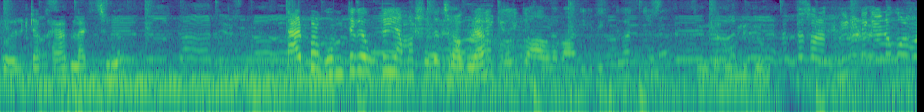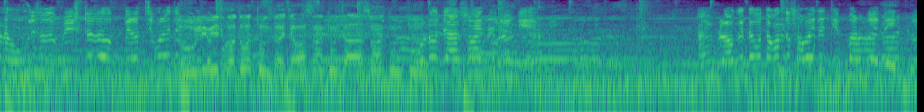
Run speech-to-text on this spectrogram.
শরীরটা খারাপ লাগছিল। তারপর ঘুম থেকে উঠেই আমার সাথে ঝগড়া। ওই তো হাওড়া বাঁ দিকে দেখতে পাচ্ছ না। হুগলি ভিডিওটা কেন করব না? হুগলি শুধু ব্রিজটা বেরোচ্ছি বলেই তো হুগলি বীজ কতবার তুলতে হয়? যাওয়ার সময় তুলছো আসার সময় তুলছো? ফটো যাওয়ার সময় তুলে নিয়ে আমি। ব্লগে দেবো তখন তো সবাই তো জিপ বার করে দেখবে।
